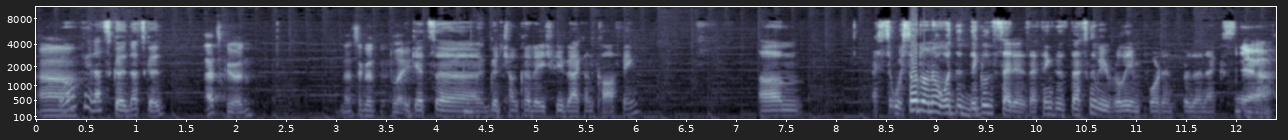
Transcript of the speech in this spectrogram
uh, Oh, okay, that's good. That's good. That's good. That's a good play. He gets a good chunk of HP back on Koffing. Um, I st- we still don't know what the Diglett set is. I think that that's gonna be really important for the next. uh, yeah,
